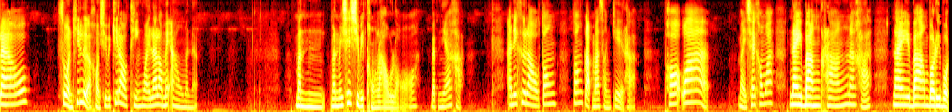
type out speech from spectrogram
แล้วส่วนที่เหลือของชีวิตที่เราทิ้งไว้แล้วเราไม่เอามันอะมัน มันไม่ใช่ชีวิตของเราหรอ แบบนี้ค่ะ อันนี้คือเราต้องต้องกลับมาสังเกตค่ะ เพราะว่าหมายใช้คำว่า ในบางครั้งนะคะ ในบางบริบท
